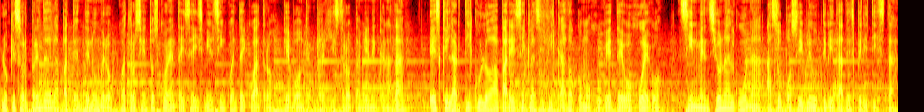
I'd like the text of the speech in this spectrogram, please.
Lo que sorprende de la patente número 446.054 que Bond registró también en Canadá es que el artículo aparece clasificado como juguete o juego, sin mención alguna a su posible utilidad espiritista,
